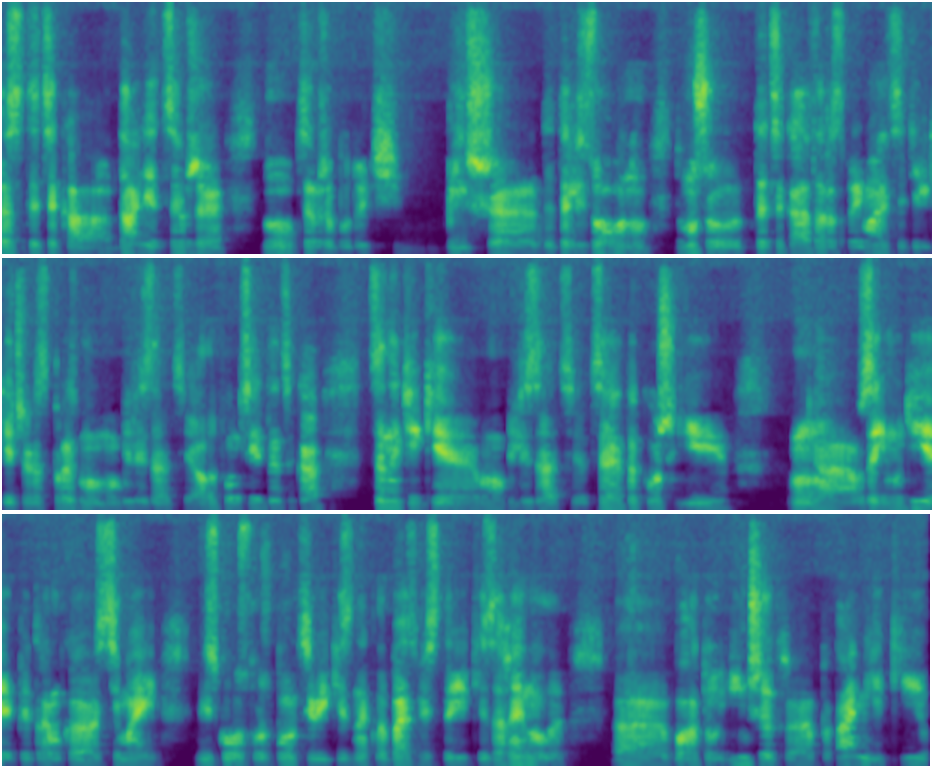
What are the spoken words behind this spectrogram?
з ТЦК. Далі це вже ну це вже будуть більш е, деталізовано, тому що ТЦК зараз приймається тільки через призму мобілізації. Але функції ТЦК це не тільки мобілізація, це також і е, взаємодія, підтримка сімей військовослужбовців, які зникли безвісти, які загинули. е, Багато інших питань, які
